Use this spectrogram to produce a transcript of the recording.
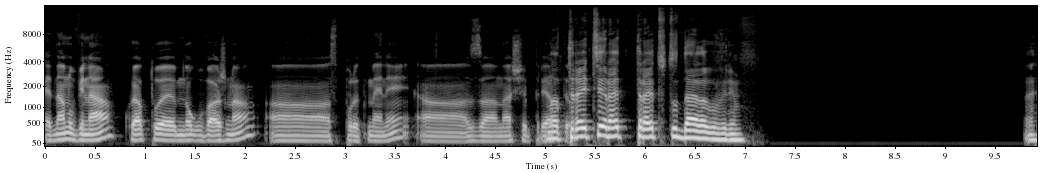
една новина, която е много важна, а, според мене, а, за нашия На приятел. трети ред, третото дай да го видим. Е.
